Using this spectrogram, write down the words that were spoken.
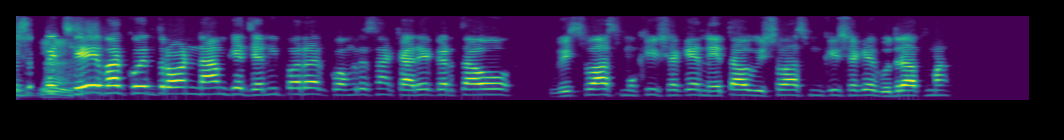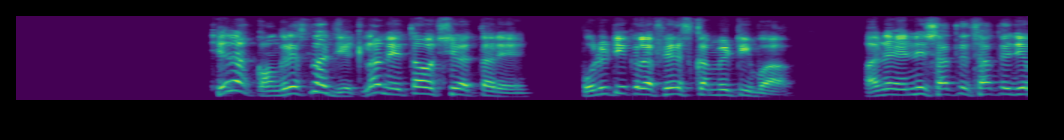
અશોકભાઈ છે એવા કોઈ ત્રણ નામ કે જેની પર કોંગ્રેસના કાર્યકર્તાઓ વિશ્વાસ મૂકી શકે નેતાઓ વિશ્વાસ મૂકી શકે ગુજરાતમાં? છે ને કોંગ્રેસના જેટલા નેતાઓ છે અત્યારે પોલિટિકલ અફેર્સ કમિટીમાં અને એની સાથે સાથે જે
